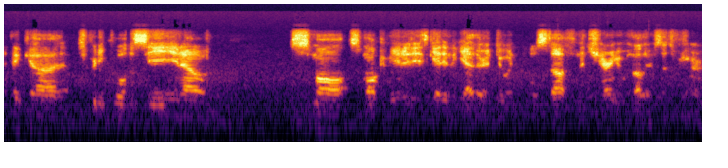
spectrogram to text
I think uh, it's pretty cool to see, you know, small small communities getting together and doing cool stuff and then sharing it with others. That's for sure.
